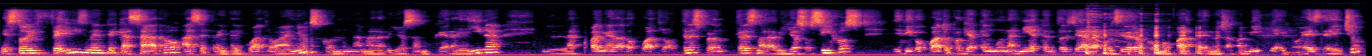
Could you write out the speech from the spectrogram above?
Estoy felizmente casado hace 34 años con una maravillosa mujer Aida, la cual me ha dado cuatro, tres, perdón, tres maravillosos hijos. Y digo cuatro porque ya tengo una nieta, entonces ya la considero como parte de nuestra familia y lo es, de hecho.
